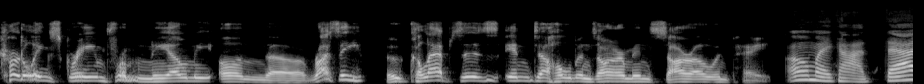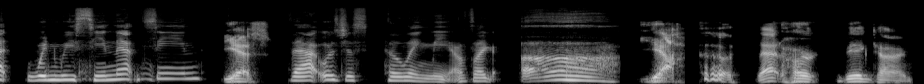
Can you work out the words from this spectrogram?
curdling scream from Naomi on the Rossi, who collapses into Holden's arm in sorrow and pain. oh my God. That, when we seen that scene, Yes. that was just killing me. I was like, oh, Yeah. that hurt big time.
